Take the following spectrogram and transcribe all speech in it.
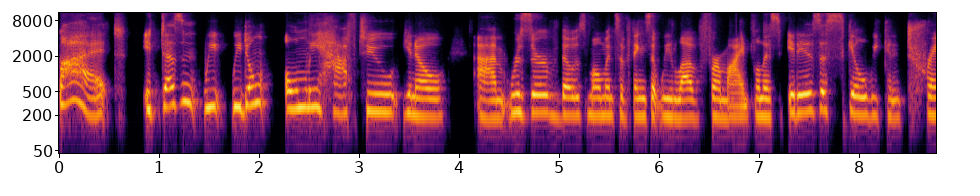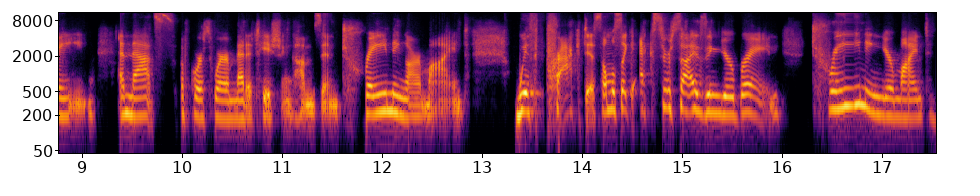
But it doesn't, we we don't only have to, you know, um, reserve those moments of things that we love for mindfulness. It is a skill we can train. And that's, of course, where meditation comes in training our mind with practice, almost like exercising your brain, training your mind to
